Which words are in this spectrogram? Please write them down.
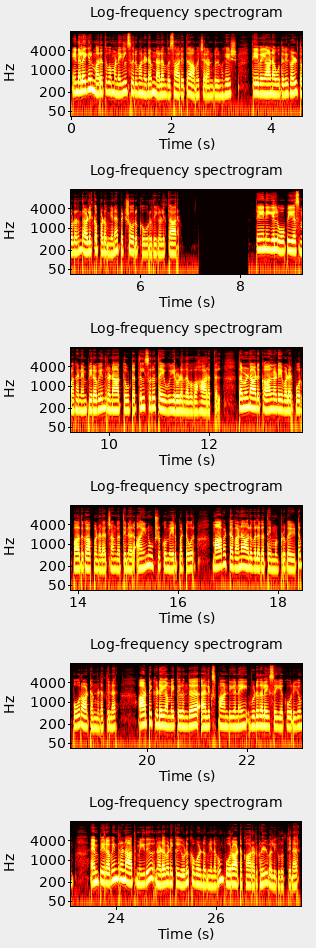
இந்நிலையில் மருத்துவமனையில் சிறுவனிடம் நலம் விசாரித்த அமைச்சர் அன்பில் மகேஷ் தேவையான உதவிகள் தொடர்ந்து அளிக்கப்படும் என பெற்றோருக்கு உறுதியளித்தார். தேனியில் ஓபிஎஸ் மகன் எம்பி ரவீந்திரநாத் தோட்டத்தில் சிறுத்தை உயிரிழந்த விவகாரத்தில். தமிழ்நாடு கால்நடை வளர்ப்போர் பாதுகாப்பு நலச்சங்கத்தினர் ஐநூற்றுக்கும் மேற்பட்டோர் மாவட்ட வன அலுவலகத்தை முற்றுகையிட்டு போராட்டம் நடத்தினர். ஆட்டுக்கிடை அமைத்திருந்த அலெக்ஸ் பாண்டியனை விடுதலை செய்ய கோரியும் எம்பி ரவீந்திரநாத் மீது நடவடிக்கை எடுக்க வேண்டும் எனவும் போராட்டக்காரர்கள் வலியுறுத்தினர்.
